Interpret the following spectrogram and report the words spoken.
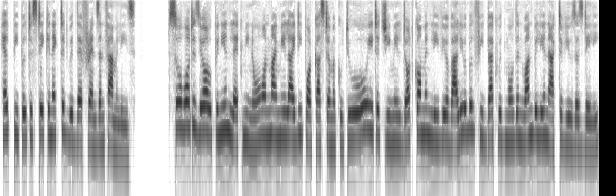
help people to stay connected with their friends and families. So, what is your opinion? Let me know on my mail ID podcastermaku2008 at gmail.com and leave your valuable feedback with more than 1 billion active users daily.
